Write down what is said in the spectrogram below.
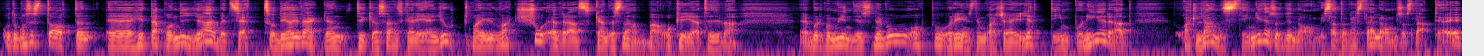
Och då måste staten eh, hitta på nya arbetssätt och det har ju verkligen, tycker jag, svenska regeringen gjort. Man har ju varit så överraskande snabba och kreativa eh, både på myndighetsnivå och på regeringsnivå att jag är jätteimponerad. Och att landstinget är så dynamiskt, att de kan ställa om så snabbt. Jag är,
